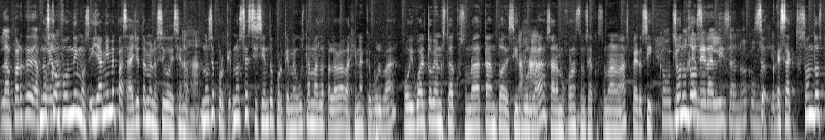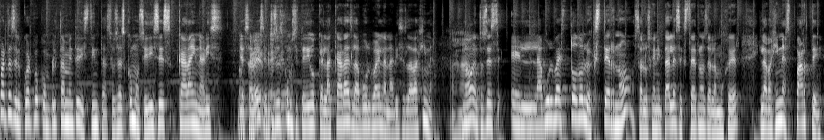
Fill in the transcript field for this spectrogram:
La parte de afuera. Nos confundimos y ya a mí me pasa, yo también lo sigo diciendo. Ajá. No sé por qué, no sé si siento porque me gusta más la palabra vagina que vulva o igual todavía no estoy acostumbrada tanto a decir Ajá. vulva, o sea, a lo mejor nos tenemos que acostumbrar más, pero sí. Como que son uno dos generaliza, ¿no? Como so- vagina. exacto, son dos partes del cuerpo completamente distintas, o sea, es como si dices cara y nariz. Ya sabes, entonces es como si te digo que la cara es la vulva y la nariz es la vagina, Ajá. ¿no? Entonces el- la vulva es todo lo externo, o sea, los genitales externos de la mujer, y la vagina es parte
